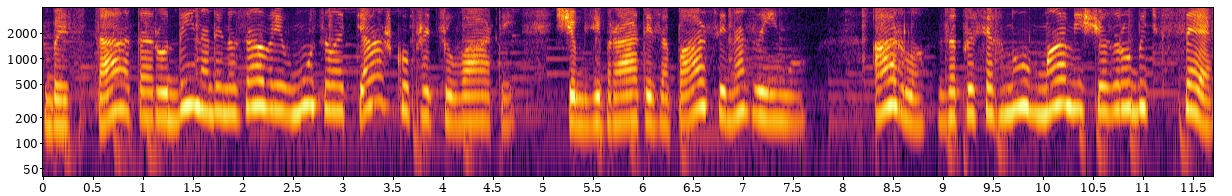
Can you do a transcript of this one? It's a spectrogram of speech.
Без тата родина динозаврів мусила тяжко працювати, щоб зібрати запаси на зиму. Арло запросягнув мамі, що зробить все,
